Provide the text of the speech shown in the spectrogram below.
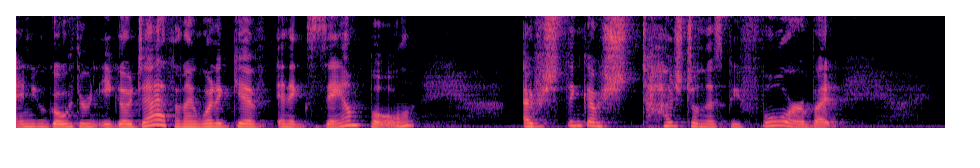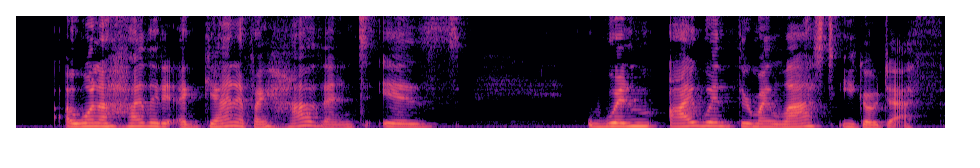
and you go through an ego death and i want to give an example i think i've touched on this before but i want to highlight it again if i haven't is when i went through my last ego death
